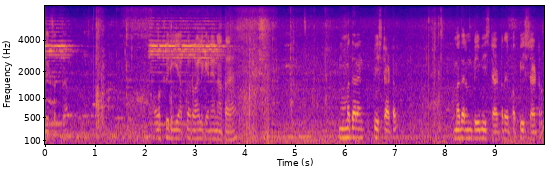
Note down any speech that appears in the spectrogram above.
देख सकते हैं। और फिर ये आपका रॉयल कैनन आता है। Mother and puppy starter mother and baby starter है पप्पी स्टार्टर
